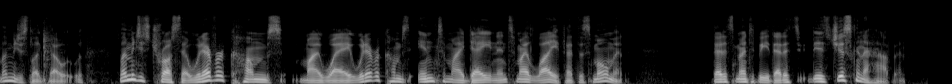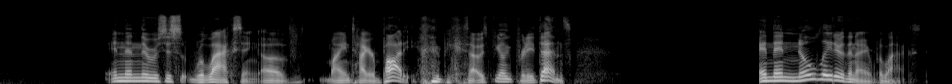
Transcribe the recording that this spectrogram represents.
let me just let go. Let me just trust that whatever comes my way, whatever comes into my day and into my life at this moment, that it's meant to be, that it's, it's just to happen. And then there was this relaxing of my entire body because I was feeling pretty tense. And then no later than I relaxed,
